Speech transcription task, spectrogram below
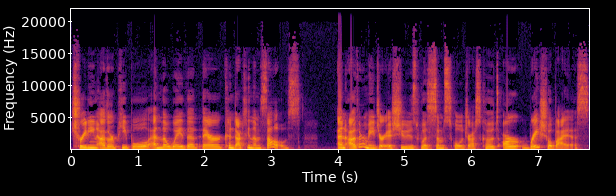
treating other people and the way that they're conducting themselves. And other major issues with some school dress codes are racial bias.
